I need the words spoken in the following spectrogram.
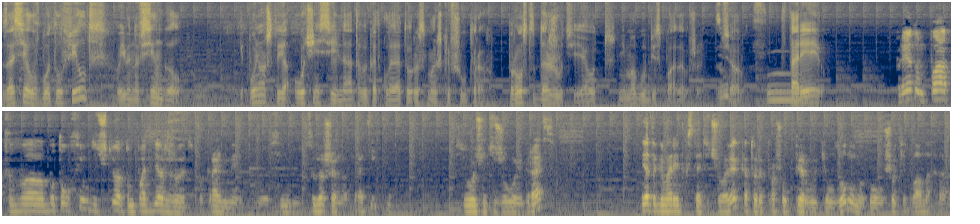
засел в Battlefield, именно в сингл, и понял, что я очень сильно отвык от клавиатуры с мышки в шутерах. Просто до жути. Я вот не могу без пада уже. Все. Старею. При этом пад в Battlefield 4 поддерживается, по крайней мере, в сингле, совершенно отвратительно. Все очень тяжело играть. Это говорит, кстати, человек, который прошел первую киллзону на DualShock 2 на харде.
